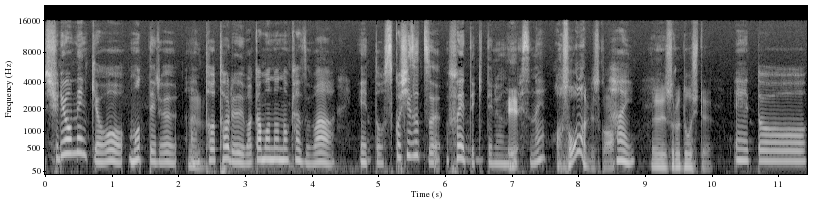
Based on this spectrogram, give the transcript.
ー狩猟免許を持ってる、うん。と取る若者の数は、えっと少しずつ増えてきてるんですね。あ、そうなんですか、はい。えーそれはどうして？えっ、と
